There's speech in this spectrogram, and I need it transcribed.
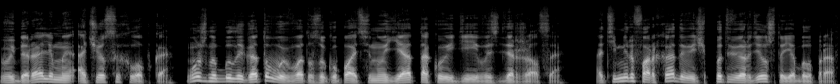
Выбирали мы очесы хлопка. Можно было и готовую вату закупать, но я от такой идеи воздержался. А Тимир Фархадович подтвердил, что я был прав.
